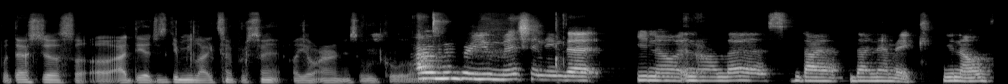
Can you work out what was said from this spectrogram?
But that's just an idea. Just give me like 10% of your earnings and we cool. I remember you mentioning that, you know, in our last di- dynamic, you know,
